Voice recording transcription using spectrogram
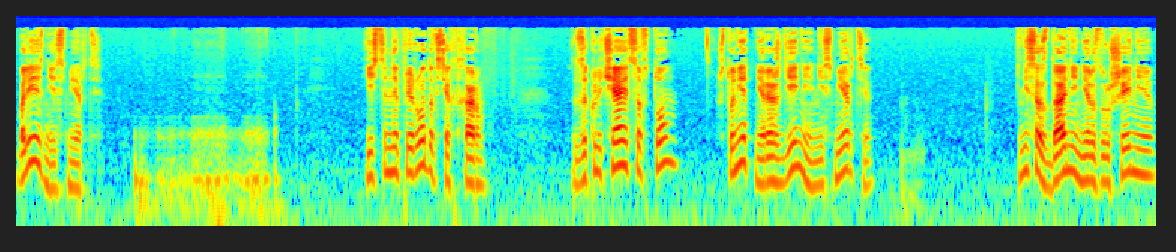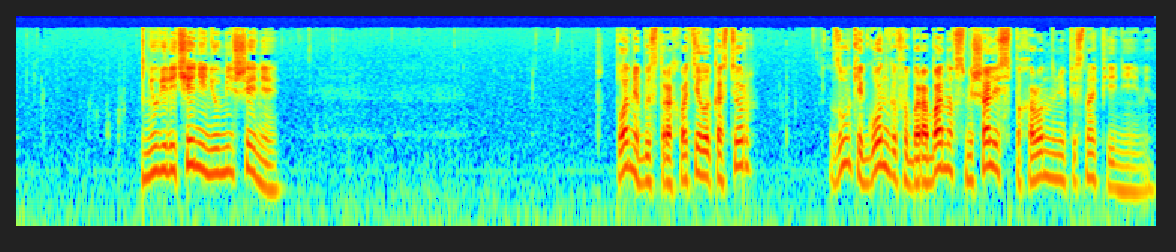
болезни и смерть. Истинная природа всех дхарм заключается в том, что нет ни рождения, ни смерти, ни создания, ни разрушения, ни увеличения, ни уменьшения. Пламя быстро охватило костер, звуки гонгов и барабанов смешались с похоронными песнопениями.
